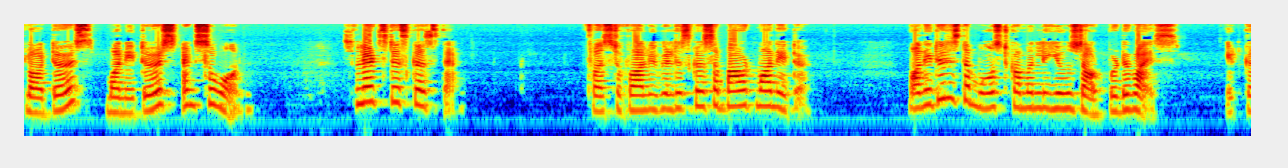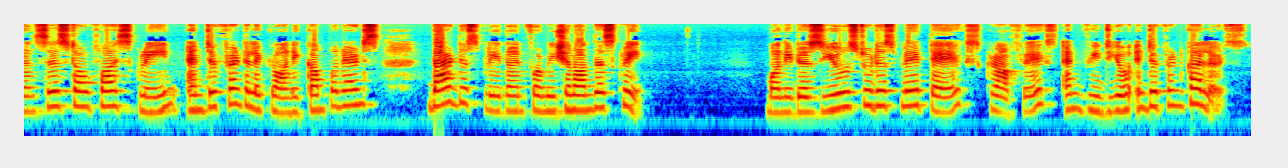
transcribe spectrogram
plotters, monitors, and so on. So let's discuss them. First of all, we will discuss about monitor. Monitor is the most commonly used output device. It consists of a screen and different electronic components that display the information on the screen. Monitors used to display text, graphics, and video in different colors.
